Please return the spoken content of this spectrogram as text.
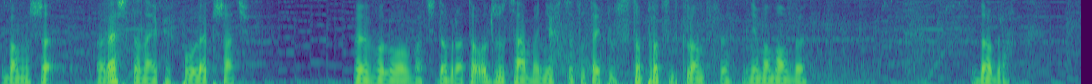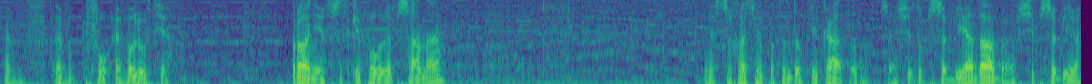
Chyba muszę resztę najpierw poulepszać. Wyewoluować. Dobra, to odrzucamy. Nie chcę tutaj plus 100% klątwy. Nie ma mowy. Dobra. Ew, ew, pfu, ewolucja. Bronie wszystkie poulepszane. Jeszcze chodźmy po ten duplikator. Czy ja się tu przebija? Dobra, już się przebija.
